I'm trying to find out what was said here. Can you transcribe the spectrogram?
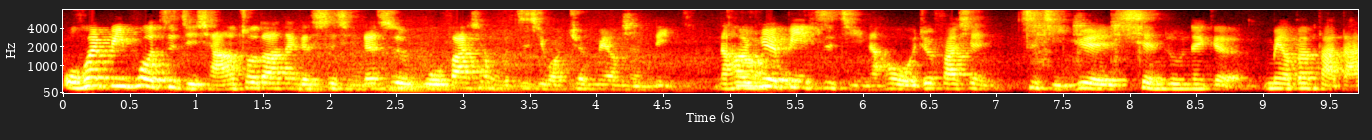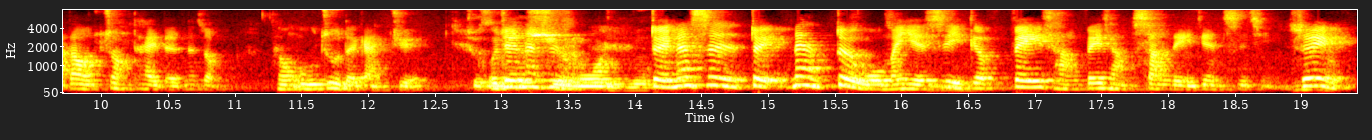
我会逼迫自己想要做到那个事情，但是我发现我自己完全没有能力。然后越逼自己，然后我就发现自己越陷入那个没有办法达到状态的那种很无助的感觉。我觉得那是对，那是对，那对我们也是一个非常非常伤的一件事情。所以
